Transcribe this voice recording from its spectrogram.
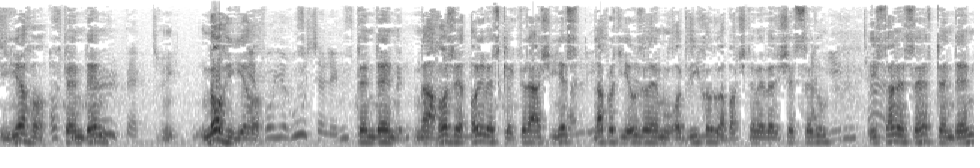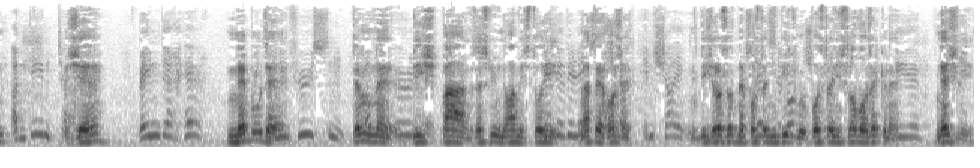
Jeho v ten den nohy jeho v ten den na hoře Olivecké, kteráž je naproti Jeruzalému od východu, a pak čteme verš 6-7, i stane se v ten den, že nebude auf den když pán se svými nohami stojí na té hoře, když rozhodne poslední bitvu, poslední slovo řekne, nežli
